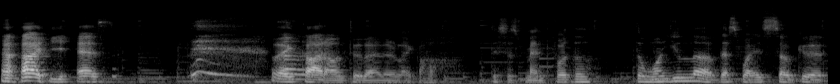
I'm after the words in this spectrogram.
yes. they uh. caught on to that. They're like, oh, this is meant for the the one you love. That's why it's so good.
